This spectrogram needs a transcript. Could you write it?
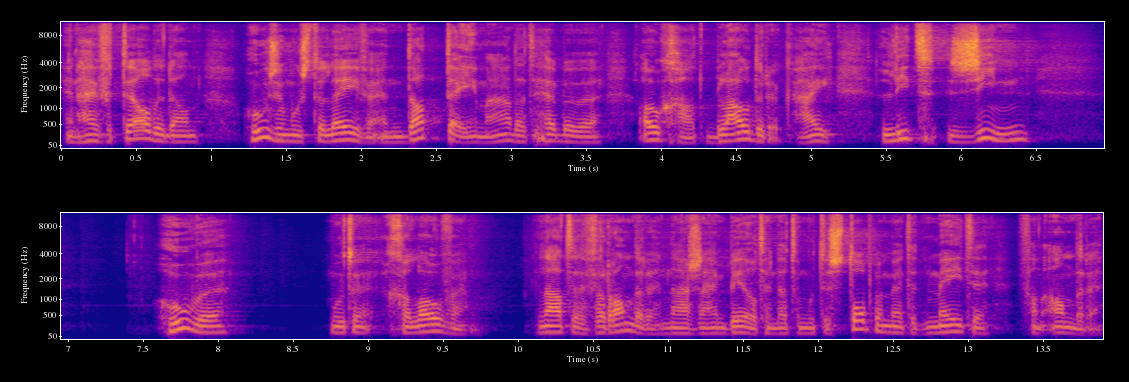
En hij vertelde dan hoe ze moesten leven. En dat thema, dat hebben we ook gehad, blauwdruk. Hij liet zien hoe we moeten geloven, laten veranderen naar zijn beeld. En dat we moeten stoppen met het meten van anderen.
